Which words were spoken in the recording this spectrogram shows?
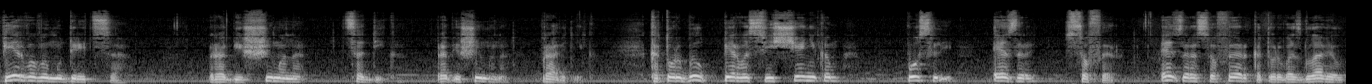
первого мудреца, Раби Шимона Цадика, Раби Шимона праведника, который был первосвященником после Эзры Софер – Эзра Софер, который возглавил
